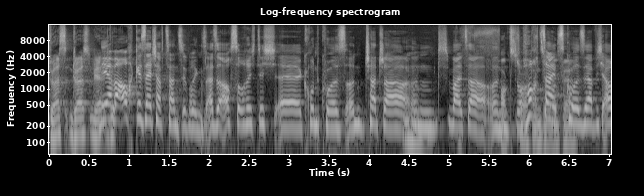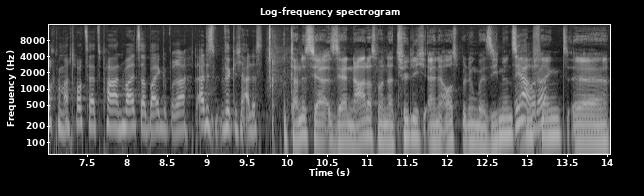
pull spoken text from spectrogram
Du hast, du hast, nee, aber auch Gesellschaftstanz übrigens. Also auch so richtig äh, Grundkurs und Cha-Cha mhm. und Walzer und Foxtrot so Hochzeitskurse ja. habe ich auch gemacht. Hochzeitspaaren, Walzer beigebracht. Alles, wirklich alles. Und dann ist ja sehr nah, dass man natürlich eine Ausbildung bei Siemens ja, anfängt. Äh,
